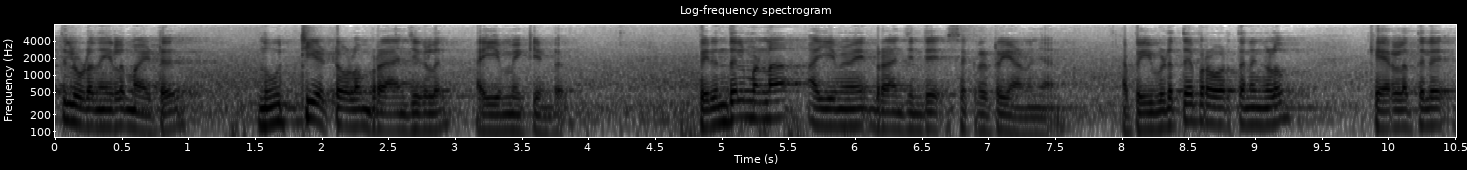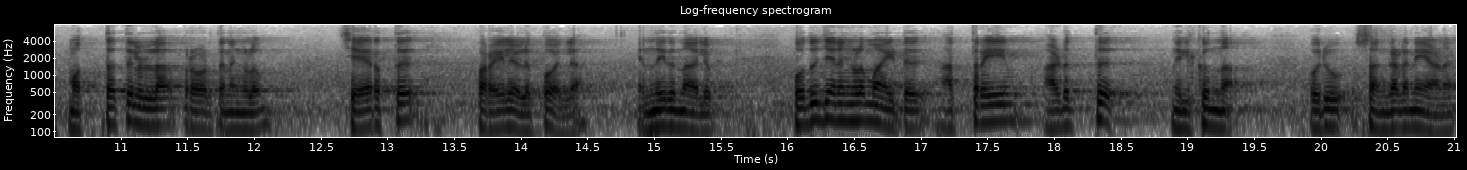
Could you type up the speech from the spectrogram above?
കേരളത്തിലുടനീളമായിട്ട് നൂറ്റിയെട്ടോളം ബ്രാഞ്ചുകൾ ഐ എം എക്ക് ഉണ്ട്. പെരിന്തൽമണ്ണ ഐ എം എ ബ്രാഞ്ചിന്റെ സെക്രട്ടറിയാണ് ഞാൻ. അപ്പോൾ ഇവിടുത്തെ പ്രവർത്തനങ്ങളും കേരളത്തിൽ മൊത്തത്തിലുള്ള പ്രവർത്തനങ്ങളും ചേർത്ത് പറയൽ എളുപ്പമല്ല. എന്നിരുന്നാലും പൊതുജനങ്ങളുമായിട്ട് അത്രയും അടുത്ത് നിൽക്കുന്ന ഒരു സംഘടനയാണ്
